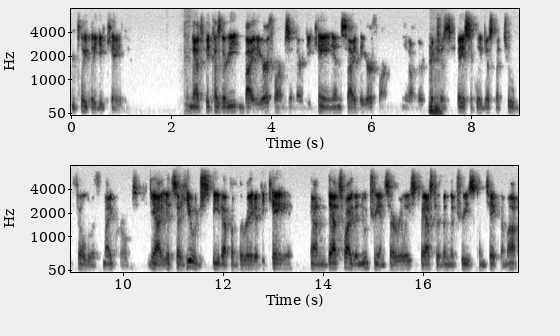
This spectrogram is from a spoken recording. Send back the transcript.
completely decayed and that's because they're eaten by the earthworms and they're decaying inside the earthworm you know mm-hmm. which is basically just a tube filled with microbes yeah it's a huge speed up of the rate of decay and that's why the nutrients are released faster than the trees can take them up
